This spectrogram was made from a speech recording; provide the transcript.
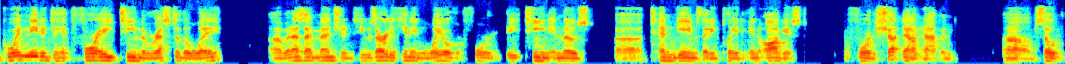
Gwynn needed to hit 418 the rest of the way. Uh, but as I mentioned, he was already hitting way over 418 in those uh, 10 games that he played in August before the shutdown happened. Um, so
